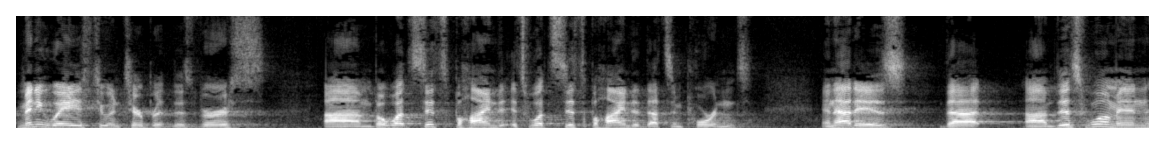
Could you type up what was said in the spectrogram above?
many ways to interpret this verse, um, but what sits behind it, it's what sits behind it that's important. And that is that um, this woman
